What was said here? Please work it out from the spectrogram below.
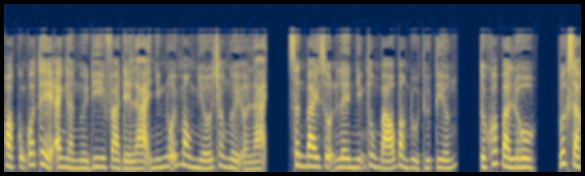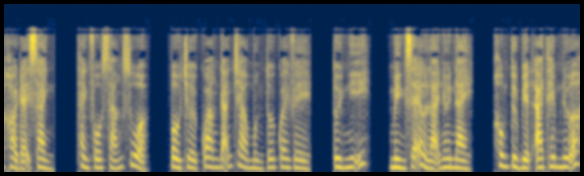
hoặc cũng có thể anh là người đi và để lại những nỗi mong nhớ cho người ở lại. Sân bay rộn lên những thông báo bằng đủ thứ tiếng tôi khoác ba lô, bước ra khỏi đại sảnh, thành phố sáng sủa, bầu trời quang đãng chào mừng tôi quay về. Tôi nghĩ, mình sẽ ở lại nơi này, không từ biệt ai thêm nữa.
